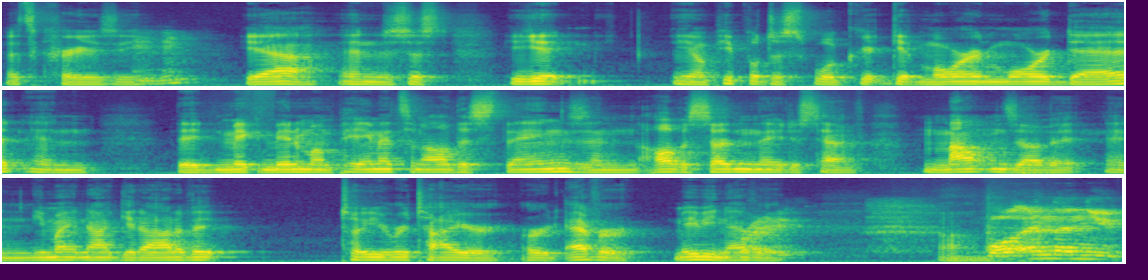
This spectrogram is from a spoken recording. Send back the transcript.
That's crazy. Mhm. Yeah, and it's just you get you know people just will get get more and more debt and they make minimum payments and all these things and all of a sudden they just have mountains of it and you might not get out of it till you retire or ever maybe never. Right. Um, well, and then you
